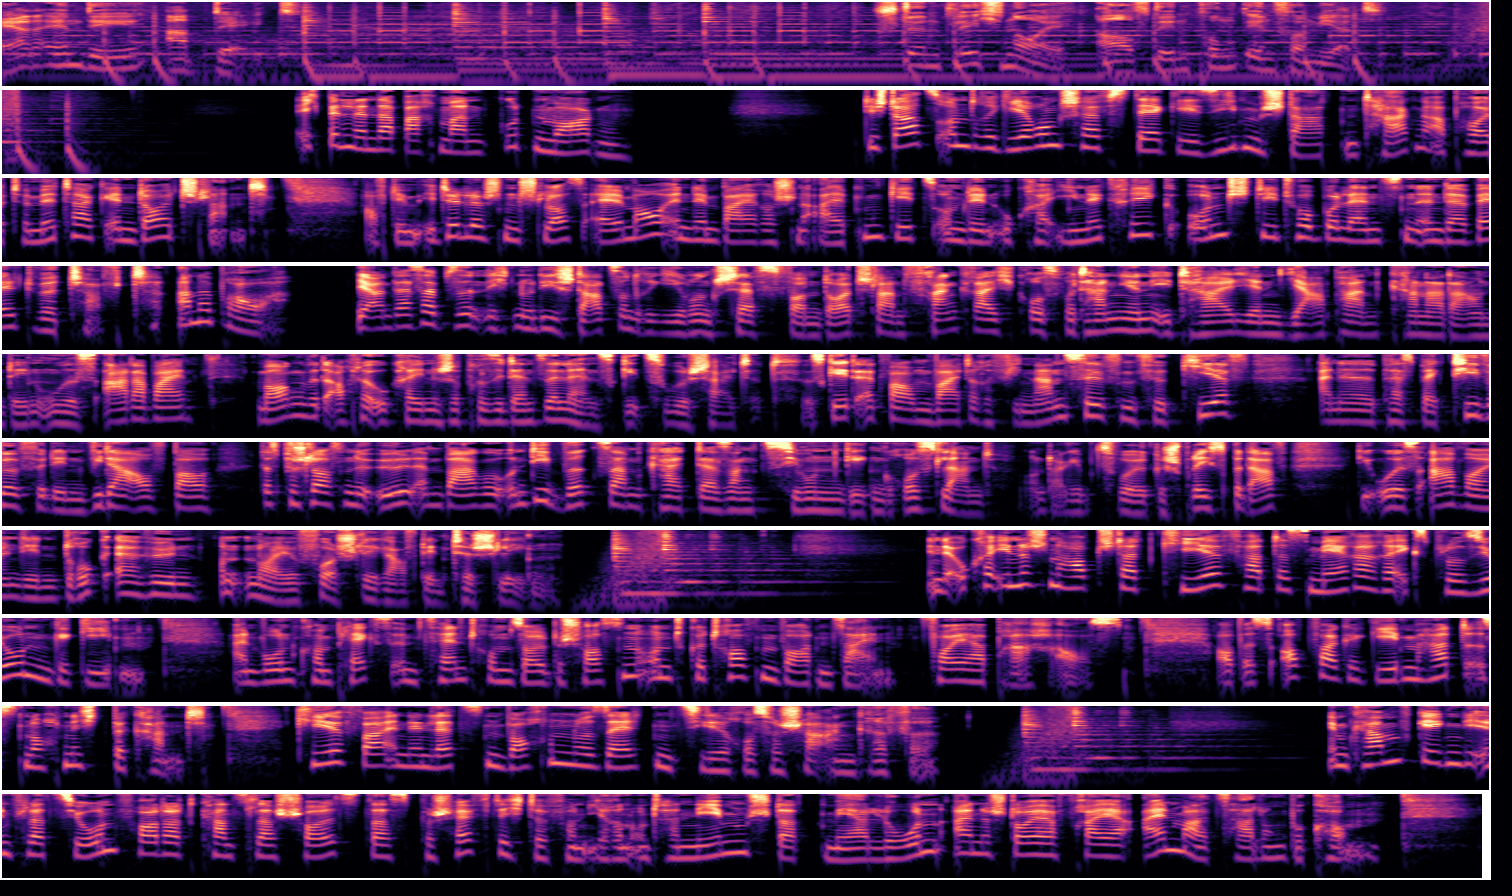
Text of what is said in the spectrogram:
RND Update. Stündlich neu. Auf den Punkt informiert. Ich bin Linda Bachmann. Guten Morgen. Die Staats- und Regierungschefs der G7-Staaten tagen ab heute Mittag in Deutschland. Auf dem idyllischen Schloss Elmau in den Bayerischen Alpen geht es um den Ukraine-Krieg und die Turbulenzen in der Weltwirtschaft. Anne Brauer. Ja, und deshalb sind nicht nur die Staats- und Regierungschefs von Deutschland, Frankreich, Großbritannien, Italien, Japan, Kanada und den USA dabei. Morgen wird auch der ukrainische Präsident Zelensky zugeschaltet. Es geht etwa um weitere Finanzhilfen für Kiew, eine Perspektive für den Wiederaufbau, das beschlossene Ölembargo und die Wirksamkeit der Sanktionen gegen Russland. Und da gibt's wohl Gesprächsbedarf. Die USA wollen den Druck erhöhen und neue Vorschläge auf den Tisch legen. In der ukrainischen Hauptstadt Kiew hat es mehrere Explosionen gegeben. Ein Wohnkomplex im Zentrum soll beschossen und getroffen worden sein. Feuer brach aus. Ob es Opfer gegeben hat, ist noch nicht bekannt. Kiew war in den letzten Wochen nur selten Ziel russischer Angriffe. Im Kampf gegen die Inflation fordert Kanzler Scholz, dass Beschäftigte von ihren Unternehmen statt mehr Lohn eine steuerfreie Einmalzahlung bekommen.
